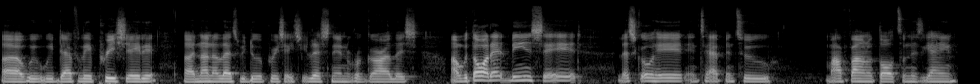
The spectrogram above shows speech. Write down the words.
Uh, we, we definitely appreciate it. Uh, nonetheless, we do appreciate you listening regardless. Uh, with all that being said, let's go ahead and tap into my final thoughts on this game.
